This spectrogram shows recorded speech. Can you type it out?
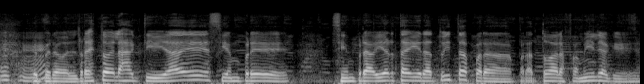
Eh, pero el resto de las actividades siempre siempre abiertas y gratuitas para, toda la familia que,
